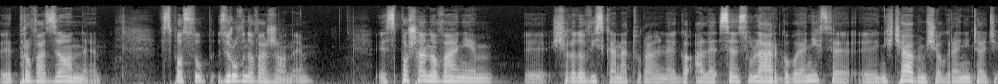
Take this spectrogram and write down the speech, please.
y, prowadzone w sposób zrównoważony, y, z poszanowaniem y, środowiska naturalnego, ale sensu largo, bo ja nie chcę, y, nie chciałabym się ograniczać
